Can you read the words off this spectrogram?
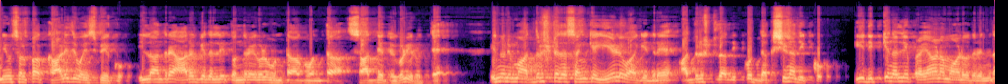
ನೀವು ಸ್ವಲ್ಪ ಕಾಳಜಿ ವಹಿಸಬೇಕು. ಇಲ್ಲ ಅಂದ್ರೆ ಆರೋಗ್ಯದಲ್ಲಿ ತೊಂದರೆಗಳು ಉಂಟಾಗುವಂತ ಸಾಧ್ಯತೆಗಳು ಇರುತ್ತೆ. ಇನ್ನು ನಿಮ್ಮ ಅದೃಷ್ಟದ ಸಂಖ್ಯೆ ಏಳು ಆಗಿದ್ರೆ ಅದೃಷ್ಟದ ದಿಕ್ಕು ದಕ್ಷಿಣ ದಿಕ್ಕು. ಈ ದಿಕ್ಕಿನಲ್ಲಿ ಪ್ರಯಾಣ ಮಾಡುವುದರಿಂದ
